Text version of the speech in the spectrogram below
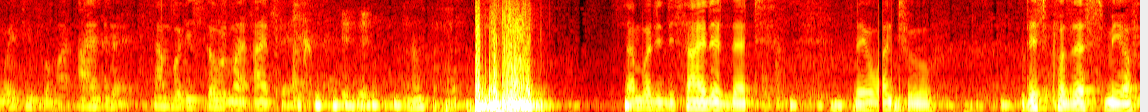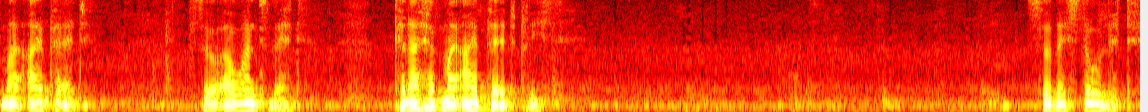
Waiting for my iPad. Somebody stole my iPad. Somebody decided that they want to dispossess me of my iPad. So I want that. Can I have my iPad, please? So they stole it.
